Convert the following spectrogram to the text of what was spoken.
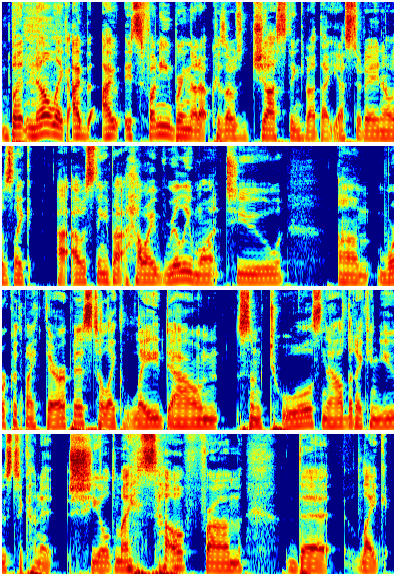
but no like i, I it's funny you bring that up because i was just thinking about that yesterday and i was like i, I was thinking about how i really want to um, work with my therapist to like lay down some tools now that i can use to kind of shield myself from the like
